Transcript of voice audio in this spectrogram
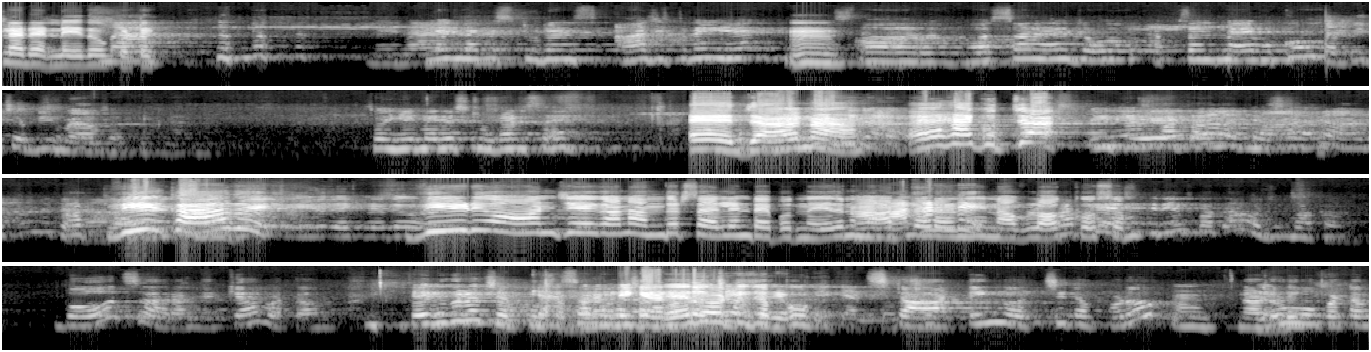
మాట్లాడండి ఏదో ఒకటి नहीं मेरे स्टूडेंट्स आज इतने ही हैं और बहुत सारे हैं जो एबसेंट में है वो చబ్బీ చబ్బీ మ్యామ్ तो ये मेरे स्टूडेंट्स हैं ఏ జానా ఏ హే కూర్చో వీ కాదు వీడియో ఆన్ చేయగానే అందరు సైలెంట్ అయిపోతుంది ఏదైనా మాట్లాడండి నా బ్లాగ్ కోసం బహుత్ సారా है क्या बताओ తెలుగులో చెప్పు ఏదో ఒకటి చెప్పు స్టార్టింగ్ వచ్చినప్పుడు నడుము ఊపటం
